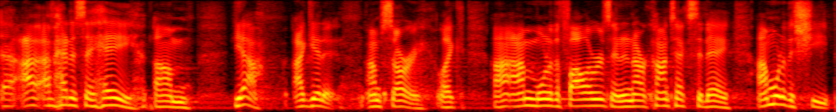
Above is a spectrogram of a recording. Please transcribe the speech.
I, have had to say, hey, um, yeah, I get it. I'm sorry. Like, I, am one of the followers, and in our context today, I'm one of the sheep.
